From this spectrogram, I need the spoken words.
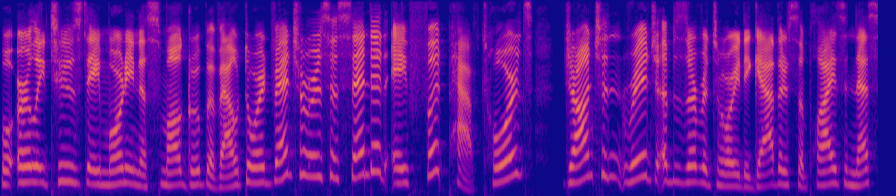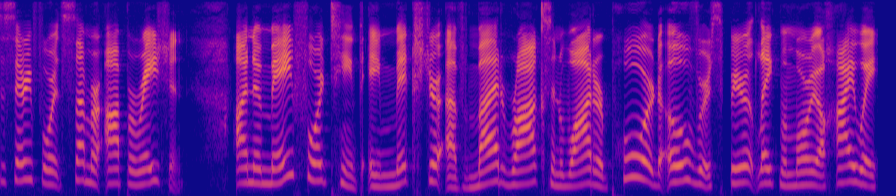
Well, early Tuesday morning, a small group of outdoor adventurers ascended a footpath towards Johnston Ridge Observatory to gather supplies necessary for its summer operation. On May 14th, a mixture of mud, rocks, and water poured over Spirit Lake Memorial Highway,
